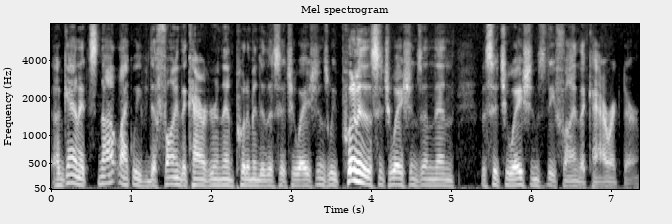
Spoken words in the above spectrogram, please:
again, it's not like we've defined the character and then put him into the situations. We put him into the situations and then the situations define the character.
